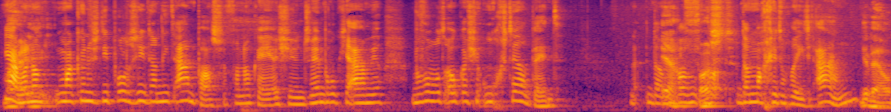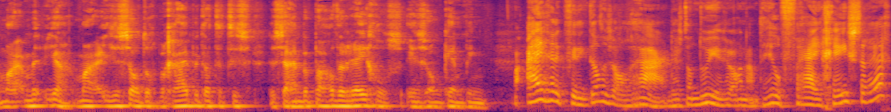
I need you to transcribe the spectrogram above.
Ja, maar, dan, maar kunnen ze die policy dan niet aanpassen? Van oké, als je een zwembroekje aan wil... Bijvoorbeeld ook als je ongesteld bent. Dan, Ja, vast. dan mag je toch wel iets aan? Jawel, maar, ja, maar je zal toch begrijpen dat het is... Er zijn bepaalde regels in zo'n camping. Maar eigenlijk vind ik dat dus al raar. Dus dan doe je zogenaamd heel vrij geesterig.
